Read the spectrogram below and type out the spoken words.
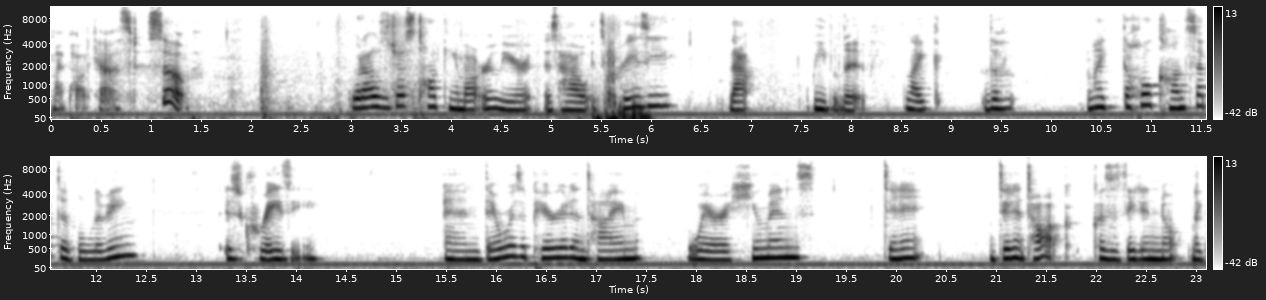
my podcast. So, what I was just talking about earlier is how it's crazy that we live. Like the like the whole concept of living is crazy. And there was a period in time where humans didn't didn't talk cuz they didn't know like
